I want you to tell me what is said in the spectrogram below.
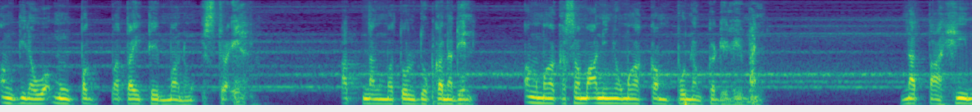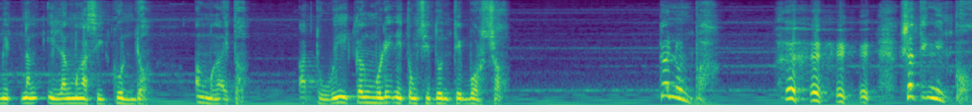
ang ginawa mong pagpatay kay Manong Israel. At nang matuldo ka na din ang mga kasamaan ninyong mga kampo ng kadiliman. Natahimik ng ilang mga segundo ang mga ito at wikang muli nitong si Don Tiburcio. Ganun ba? sa tingin ko,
